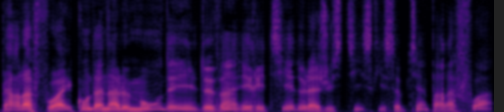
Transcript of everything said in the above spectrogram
par la foi, il condamna le monde et il devint héritier de la justice qui s'obtient par la foi.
